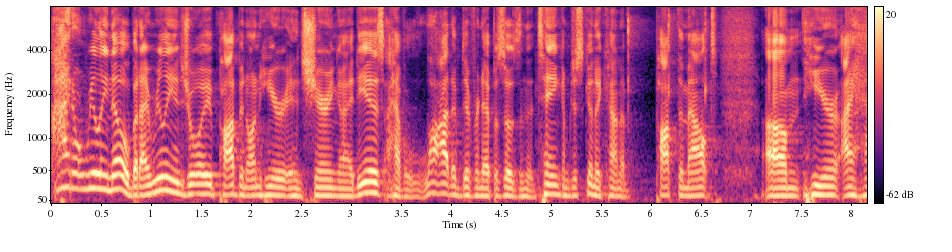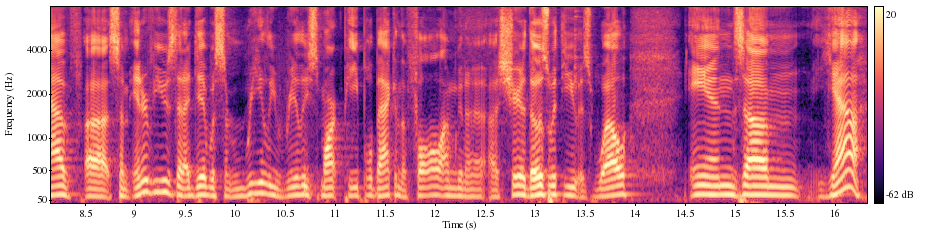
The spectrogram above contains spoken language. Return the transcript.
I don't really know, but I really enjoy popping on here and sharing ideas. I have a lot of different episodes in the tank. I'm just going to kind of pop them out um, here. I have uh, some interviews that I did with some really, really smart people back in the fall. I'm going to uh, share those with you as well. And um, yeah,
